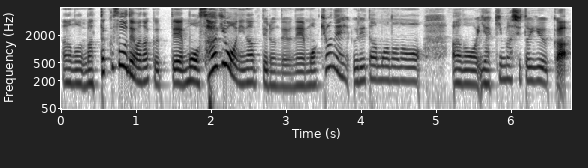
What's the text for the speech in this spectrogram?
あの全くそうではなくってもう作業になってるんだよね。もう去年売れたもののあの焼き増しというか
